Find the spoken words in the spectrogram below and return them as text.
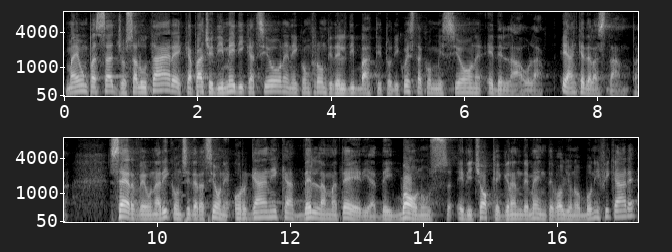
ma è un passaggio salutare e capace di medicazione nei confronti del dibattito di questa Commissione e dell'Aula e anche della stampa. Serve una riconsiderazione organica della materia, dei bonus e di ciò che grandemente vogliono bonificare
